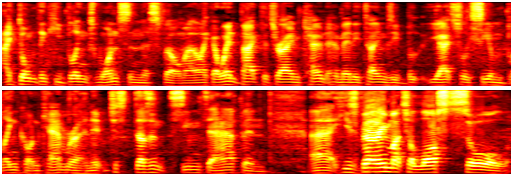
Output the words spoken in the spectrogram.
I don't think he blinks once in this film. I like I went back to try and count how many times he bl- you actually see him blink on camera, and it just doesn't seem to happen. Uh, he's very much a lost soul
